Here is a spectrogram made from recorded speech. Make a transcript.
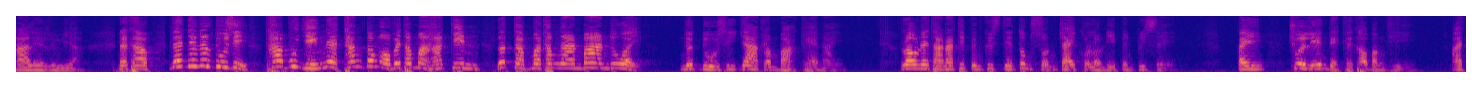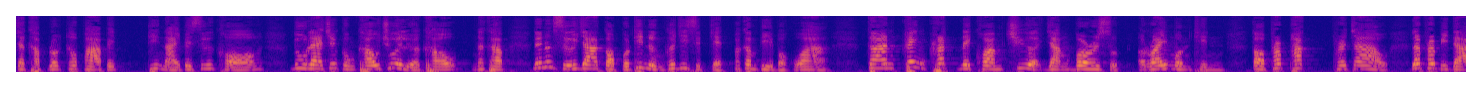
ฮาเลลูยานะครับและนี่นึกดูสิ ถ้าผู้หญิงเนี่ยทั้งต้องออกไปทำมาหากิน แล้วกลับมาทำงานบ้านด้วย นึกดูสิ ยากลำบากแค่ไหน เราในฐานะที่เป็นคริสเตียนต้องสนใจคนเหล่านี้เป็นพิเศษ ไปช่วยเลี้ยงเด็กให้เขาบางที อาจจะขับรถเขาพาไป ที่ไหนไปซื้อของ ดูแลชีวิตของเขาช่วยเหลือเขานะครับ ในหนังสือยากอบบทที่หนึ่งข้อยีพระคัมภีร์บอกว่า การเคร่งครัดในความเชื่ออย่างบริสุทธิ์ไร้มนทิน ต่อพระพักพระเจ้าและพระบิดา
